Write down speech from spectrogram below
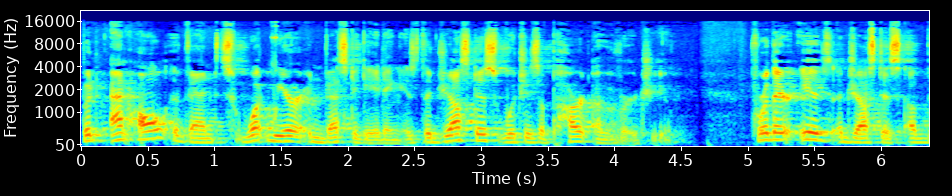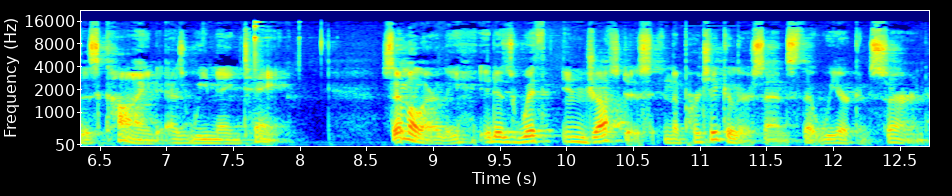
But at all events, what we are investigating is the justice which is a part of virtue. For there is a justice of this kind, as we maintain. Similarly, it is with injustice in the particular sense that we are concerned.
